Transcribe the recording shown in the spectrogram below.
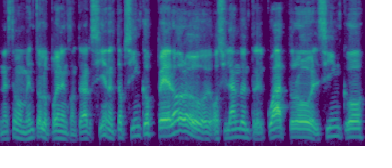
En este momento lo pueden encontrar, sí, en el top 5, pero oscilando entre el 4, el 5.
